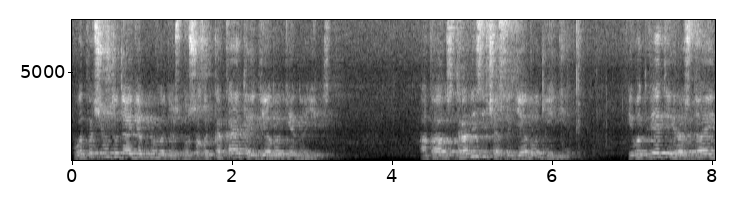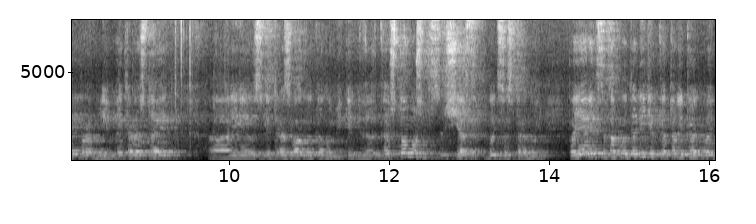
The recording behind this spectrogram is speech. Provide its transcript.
Вот почему туда идет молодежь, потому что хоть какая-то идеология, но есть. А у страны сейчас идеологии нет. И вот это и рождает проблемы, это рождает, э, сказать, развал в экономике. Э, что может сейчас быть со страной? Появится какой-то лидер, который как бы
